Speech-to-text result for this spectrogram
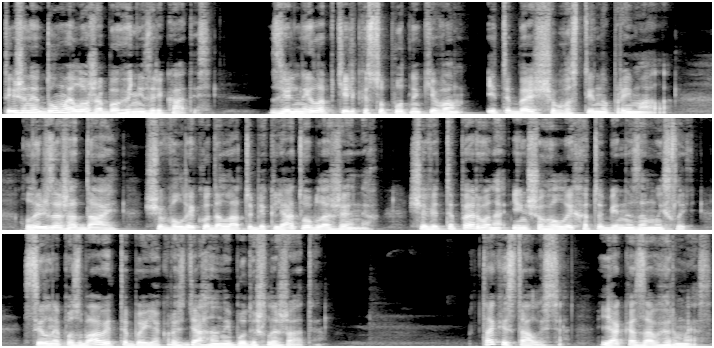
Ти ж не думай, ложа богині зрікатись. Звільнила б тільки супутників вам і тебе, щоб гостину приймала. Лиш зажадай, щоб велику дала тобі клятву блажених, що відтепер вона іншого лиха тобі не замислить, сил не позбавить тебе, як роздягнений будеш лежати. Так і сталося, як казав Гермес.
